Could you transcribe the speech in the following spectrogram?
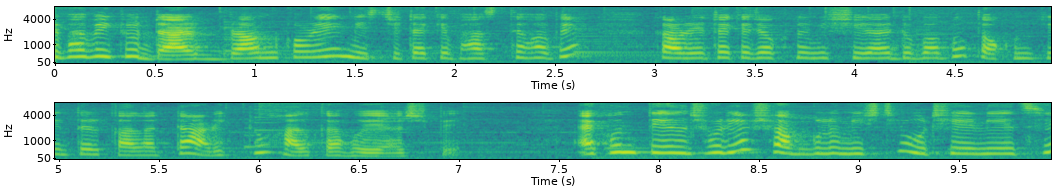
এভাবে একটু ডার্ক ব্রাউন করে মিষ্টিটাকে ভাজতে হবে, কারণ এটাকে যখন আমি শিরায় ডুবাবো তখন কিন্তু এর কালারটা আরেকটু হালকা হয়ে আসবে। এখন তেল ঝরিয়ে সবগুলো মিষ্টি উঠিয়ে নিয়েছে।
